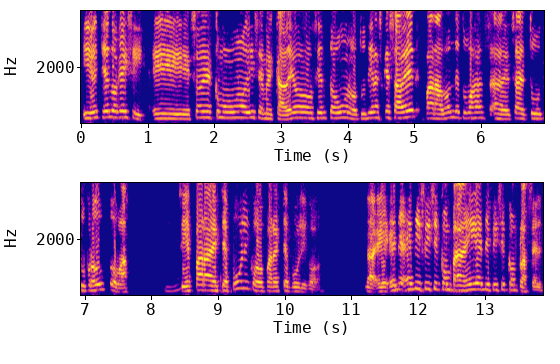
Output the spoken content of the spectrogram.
y yo entiendo que sí, eh, eso es como uno dice, mercadeo 101, tú tienes que saber para dónde tú vas, a, o sea, tu, tu producto va, si es para este público o para este público. Es, es- es difícil, ahí es difícil complacer.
